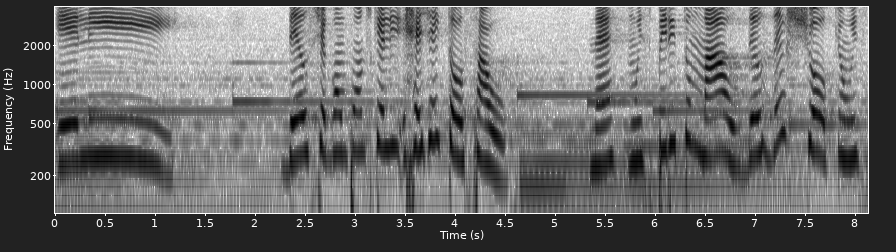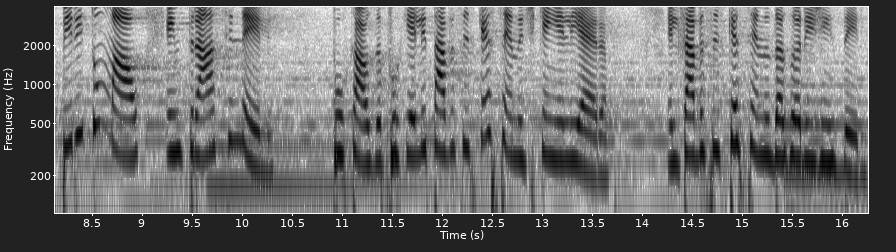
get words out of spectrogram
ele Deus chegou a um ponto que ele rejeitou Saul né? Um espírito mal, Deus deixou que um espírito mal entrasse nele. Por causa, porque ele estava se esquecendo de quem ele era. Ele estava se esquecendo das origens dele.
